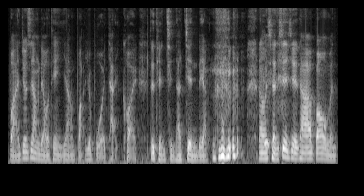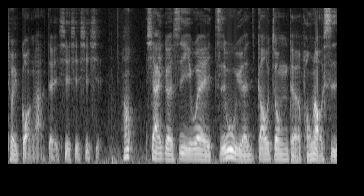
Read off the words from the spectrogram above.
本来就像聊天一样，本来就不会太快。这天请他见谅。然后很谢谢他帮我们推广啊，对，谢谢谢谢。好。下一个是一位植物园高中的彭老师，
